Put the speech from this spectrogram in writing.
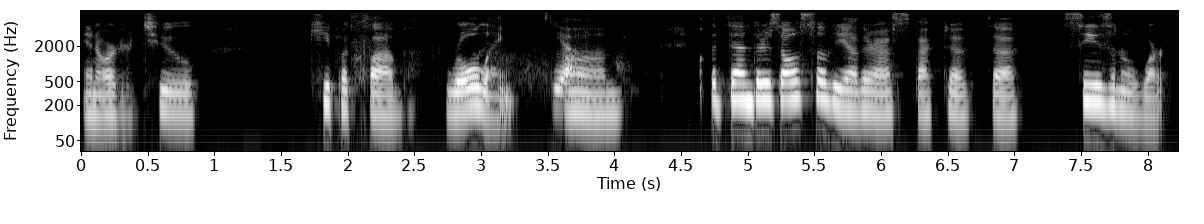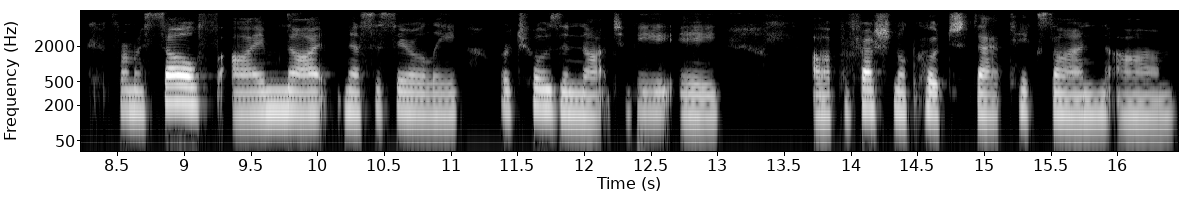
in order to keep a club rolling. Yeah. Um, but then there's also the other aspect of the seasonal work. For myself, I'm not necessarily or chosen not to be a, a professional coach that takes on um,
